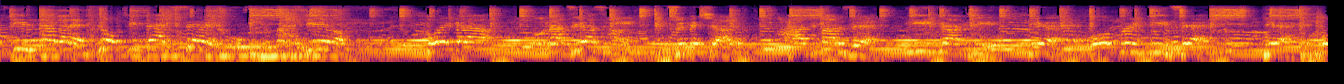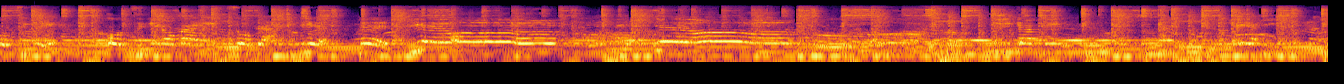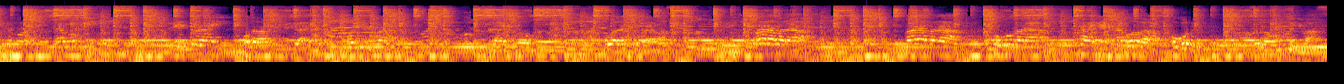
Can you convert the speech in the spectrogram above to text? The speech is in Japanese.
がいる中で強靭な育成いいよこれから夏休みスペシャル始まるぜいい感じ Yeah オープンいいぜ Yeah お次お次の前にそうだ。Yeah Yeah からここから大変なことが起こる。それを思っておきます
